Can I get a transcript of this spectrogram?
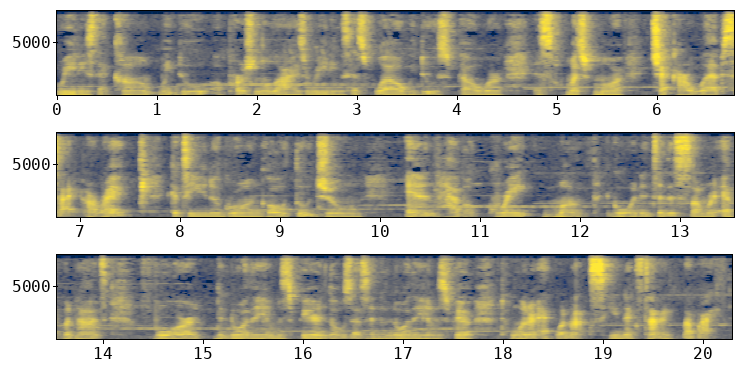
readings that come. We do a personalized readings as well. We do spell work and so much more. Check our website. All right. Continue to grow and go through June and have a great month going into the summer equinox for the northern hemisphere and those that's in the northern hemisphere, the winter equinox. See you next time. Bye bye.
